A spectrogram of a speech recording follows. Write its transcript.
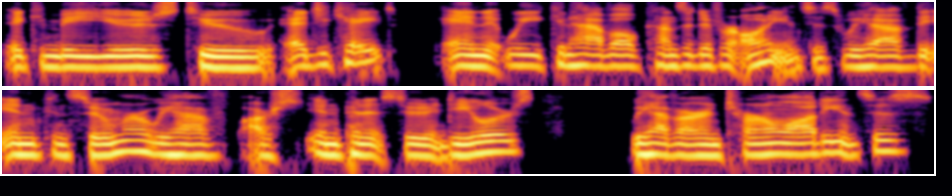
it can be used to educate, and we can have all kinds of different audiences. We have the end consumer, we have our independent student dealers, we have our internal audiences.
